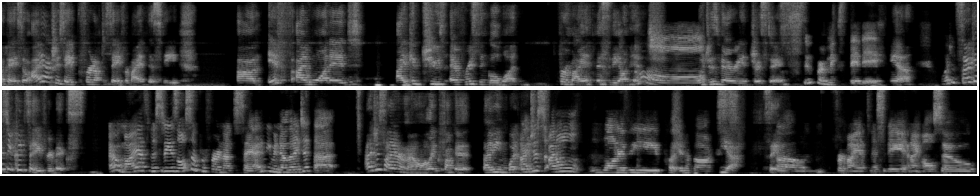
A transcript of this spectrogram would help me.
Um, okay, so I actually say prefer not to say for my ethnicity. Um, if I wanted, I could choose every single one for my ethnicity on Hinge, Oh, which is very interesting. super mixed, baby. Yeah. What is So I guess you could say free mix. Oh, my ethnicity is also prefer not to say. I didn't even know that I did that. I just I don't know. Like fuck it. I mean, what I just I don't want to be put in a box. yeah. Same. Um, for my ethnicity, and I also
